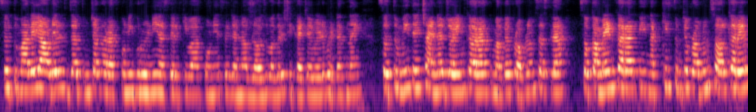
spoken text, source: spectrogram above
सो तुम्हालाही आवडेल. जर तुमच्या घरात कोणी गृहिणी असेल किंवा कोणी असेल ज्यांना ब्लाऊज वगैरे शिकायच्या वेळ भेटत नाही सो तुम्ही ते चॅनल जॉईन करा. तुम्हाला काही प्रॉब्लेम्स असल्या सो कमेंट करा. ती नक्कीच तुमचे प्रॉब्लेम सॉल्व्ह करेल.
